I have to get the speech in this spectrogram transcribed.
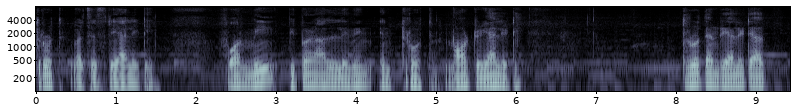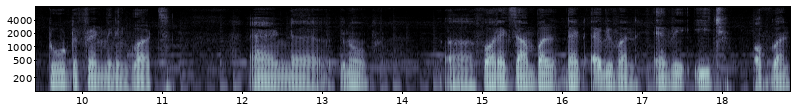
truth versus reality. For me, people are living in truth, not reality. Truth and reality are two different meaning words. And uh, you know uh, for example that everyone every each of one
